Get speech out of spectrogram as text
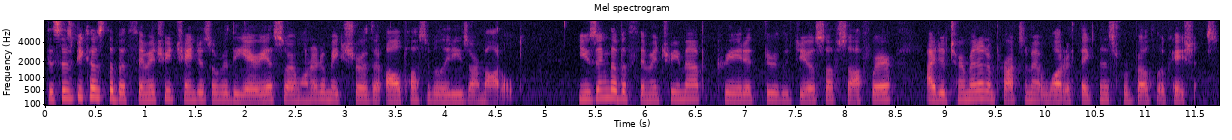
This is because the bathymetry changes over the area, so I wanted to make sure that all possibilities are modeled. Using the bathymetry map created through the Geosoft software, I determined an approximate water thickness for both locations.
